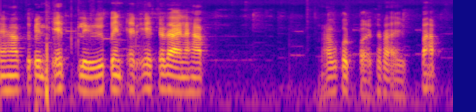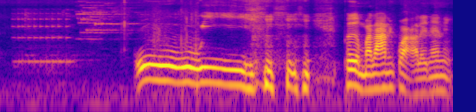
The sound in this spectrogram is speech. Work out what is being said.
นะครับ จะเป็น S หรือเป็น SS ก็ได้นะครับเรากดเปิดเข้าไปปั๊บอู้ยเพิ่มมาล้านกว่าเลยนะนี่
